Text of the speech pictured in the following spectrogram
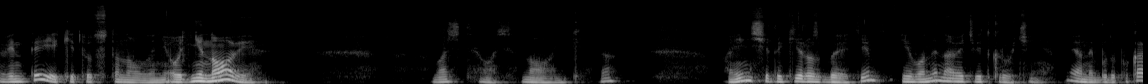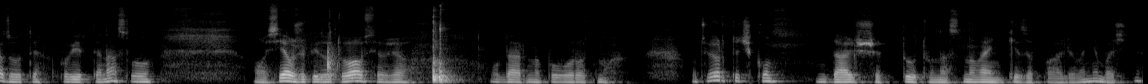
вінти, які тут встановлені, одні нові. Бачите, ось новенькі. Да? А інші такі розбиті, і вони навіть відкручені. Я не буду показувати, повірте на слово. Ось я вже підготувався, вже ударно поворотну отверточку. Далі тут у нас новенькі запалювання, бачите?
